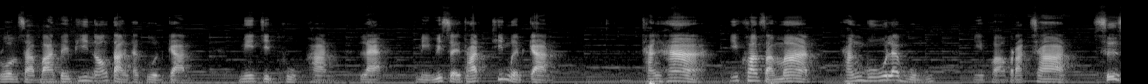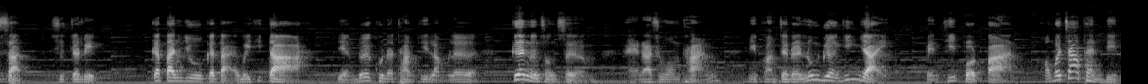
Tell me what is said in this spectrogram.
รวมสาบานเป็นพี่น้องต่างตระกูลกัน มีจิตผูกพัน และมีวิสัยทัศน์ที่เหมือนกัน ทั้ง 5 มีความสามารถทั้งบูและบุญมีความรักชาติ ซื่อสัตย์สุจริตกตัญญูกะตะเวทิตาเปี่ยมด้วยคุณธรรมที่ล้ำเลิศเกื้อหนุนส่งเสริม ให้ราชวงศ์ถัง มีความเจริญรุ่งเรืองยิ่งใหญ่ เป็นที่โปรดปรานของพระเจ้าแผ่นดิน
